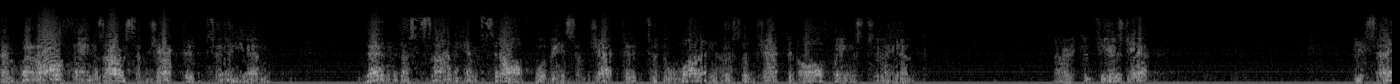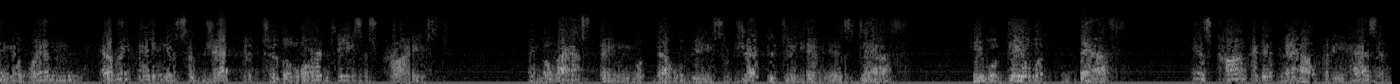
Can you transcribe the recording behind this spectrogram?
And when all things are subjected to him, then the Son himself will be subjected to the one who subjected all things to him. Are you confused yet? He's saying that when everything is subjected to the Lord Jesus Christ, and the last thing that will be subjected to him is death, he will deal with death. He has conquered it now, but he hasn't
